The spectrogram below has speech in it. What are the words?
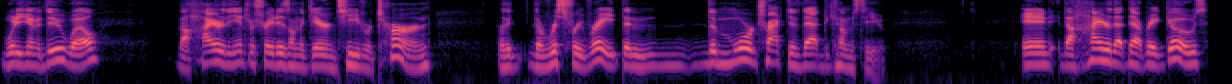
What are you going to do? Well, the higher the interest rate is on the guaranteed return, or the, the risk free rate, then the more attractive that becomes to you. And the higher that that rate goes,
